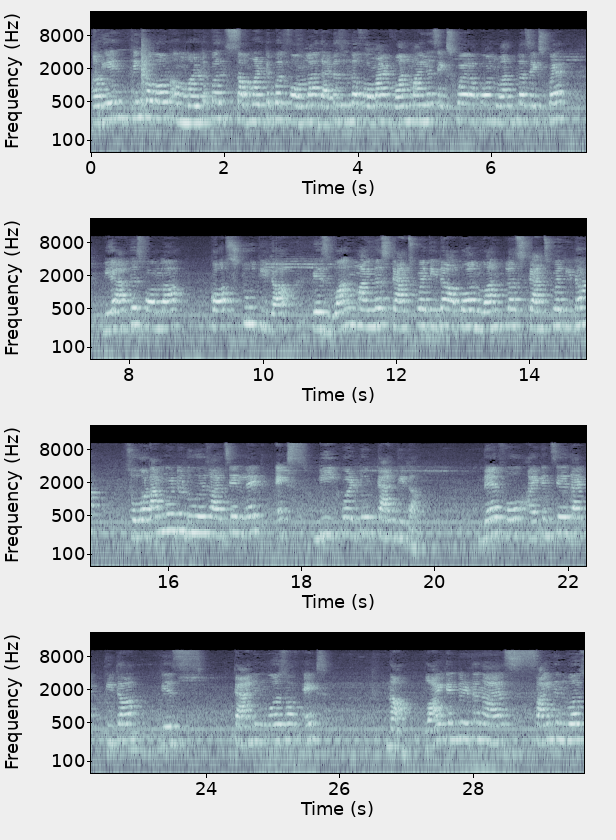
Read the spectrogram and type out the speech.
Again, think about a multiple submultiple formula that is in the format 1 minus x square upon 1 plus x square. We have this formula cos 2 theta is 1 minus tan square theta upon 1 plus tan square theta. So what I'm going to do is I'll say let x be equal to tan theta. Therefore, I can say that theta is tan inverse of x. Now, y can be written as sine inverse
